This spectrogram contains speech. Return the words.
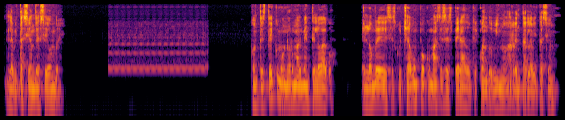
la habitación de ese hombre. Contesté como normalmente lo hago. El hombre se escuchaba un poco más desesperado que cuando vino a rentar la habitación.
